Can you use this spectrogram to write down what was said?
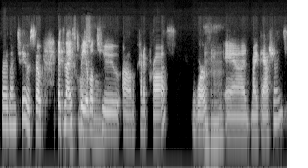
for them too. So it's nice That's to be awesome. able to um, kind of cross work mm-hmm. and my passions.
